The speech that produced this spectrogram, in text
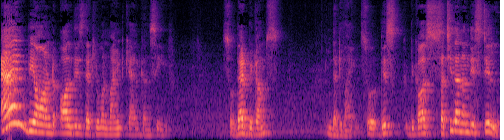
and beyond all this that human mind can conceive. So that becomes the divine. So this, because Sachidanand is still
